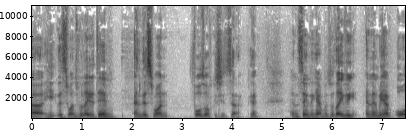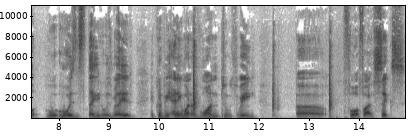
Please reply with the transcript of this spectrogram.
Uh, he this one's related to him, and this one falls off because she's Sarah. Okay, and the same thing happens with Levi. And then we have all who who is this lady who is related? It could be any one of one, two, three, uh, four, five, six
